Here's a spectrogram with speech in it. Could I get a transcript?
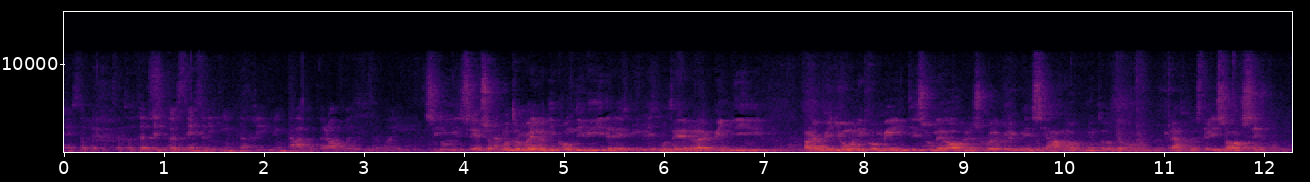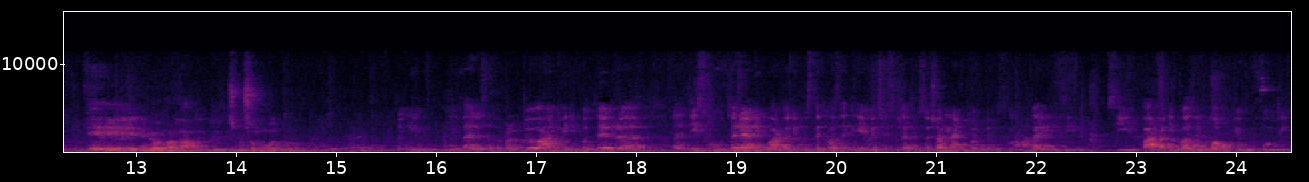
Penso che è stato già detto il senso di Tintago, però se vuoi... Sì, il senso è appunto quello di condividere e poter quindi fare opinioni, commenti sulle opere, su quello che noi pensiamo, appunto abbiamo creato queste risorse e ne abbiamo parlato, abbiamo discusso molto. Quindi il bello è stato proprio anche di poter eh, discutere a riguardo di queste cose che invece sugli altri social network insomma, magari si, si parla di cose un po' più utili.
